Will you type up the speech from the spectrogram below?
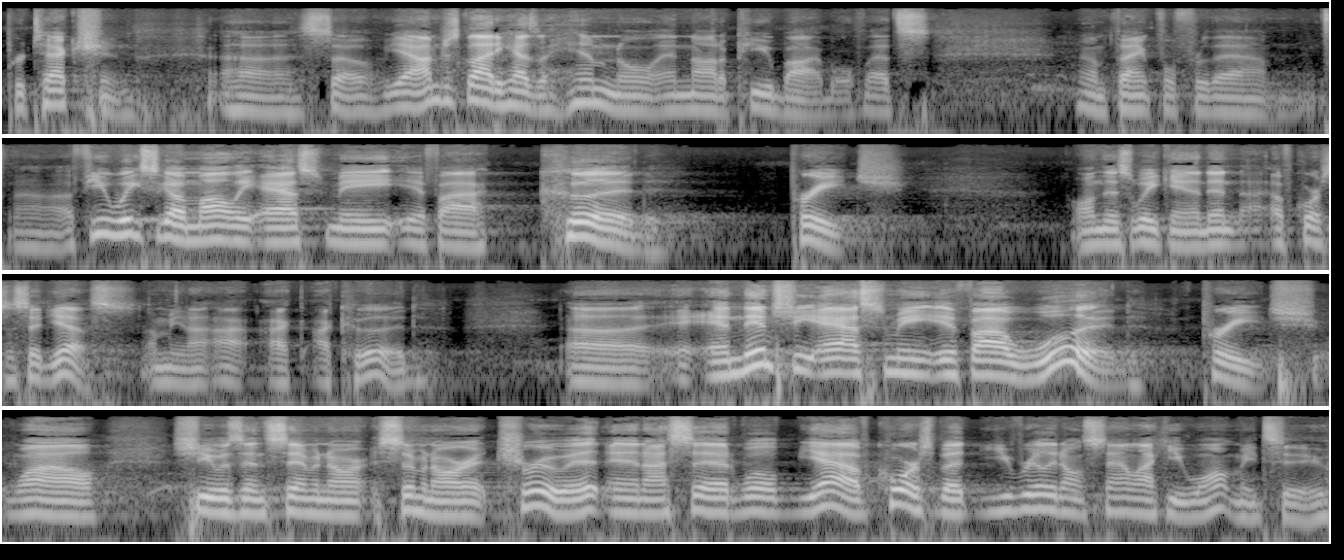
protection. Uh, so, yeah, I'm just glad he has a hymnal and not a Pew Bible. That's, I'm thankful for that. Uh, a few weeks ago, Molly asked me if I could preach on this weekend. And of course, I said yes. I mean, I, I, I could. Uh, and then she asked me if I would preach while she was in seminar, seminar at Truett. And I said, Well, yeah, of course, but you really don't sound like you want me to.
